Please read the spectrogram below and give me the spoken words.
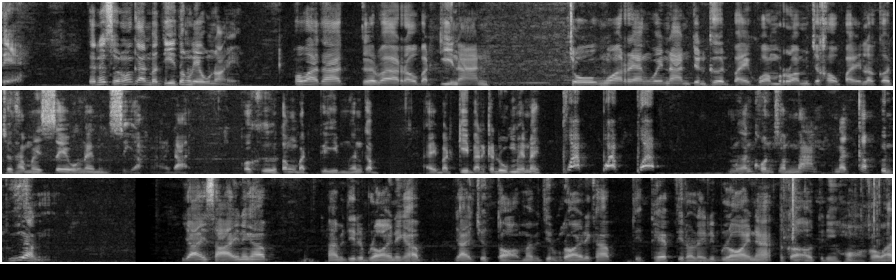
แต่ แต่ในส่วนของการบัดกีต้องเร็วหน่อย เพราะว่าถ้าเกิดว่าเราบัดกีนาน โจหัวแรงไว้นานจนเกินไปความร้อนมันจะเข้าไป แล้วก็จะทำให้เซลล์ข้างในมันเสียหายได้ ก็คือต้องบัดกีเหมือนกับไอ้บัดกีแบตกระดุมเห็นไหมปั๊บปั๊บปั๊บเหมือนคนชำนาญนะครับเพื่อนๆย้ายสายนะครับ มาเป็นที่เรียบร้อยนะครับ ย้ายจุดต่อมาเป็นที่เรียบร้อยนะครับ ติดเทปติดอะไรเรียบร้อยนะ แล้วก็เอาตัวนี้ห่อเข้าไว้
